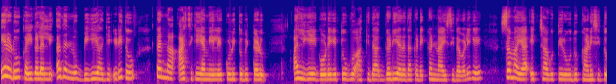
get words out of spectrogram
ಎರಡು ಕೈಗಳಲ್ಲಿ ಅದನ್ನು ಬಿಗಿಯಾಗಿ ಹಿಡಿದು ತನ್ನ ಹಾಸಿಗೆಯ ಮೇಲೆ ಕುಳಿತು ಬಿಟ್ಟಳು. ಅಲ್ಲಿಯೇ ಗೋಡೆಗೆ ತೂಗು ಹಾಕಿದ ಗಡಿಯಾರದ ಕಡೆ ಕಣ್ಣಾಯಿಸಿದವಳಿಗೆ ಸಮಯ ಹೆಚ್ಚಾಗುತ್ತಿರುವುದು ಕಾಣಿಸಿತು.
